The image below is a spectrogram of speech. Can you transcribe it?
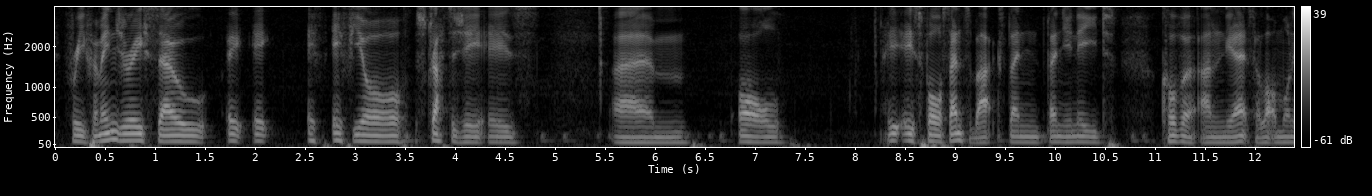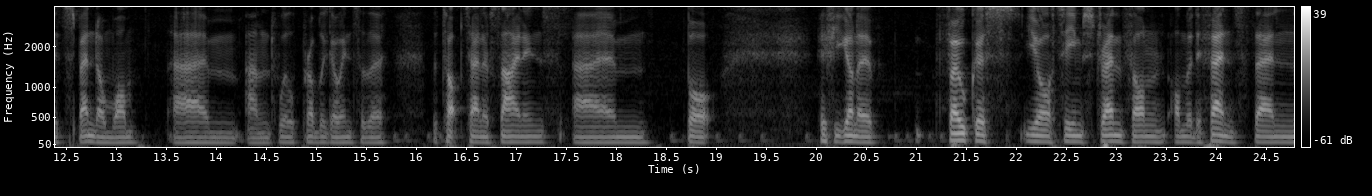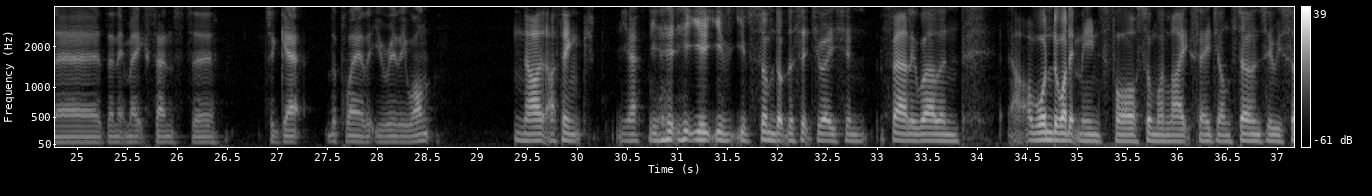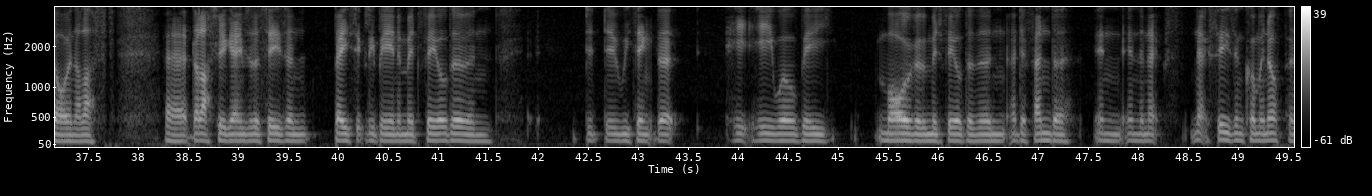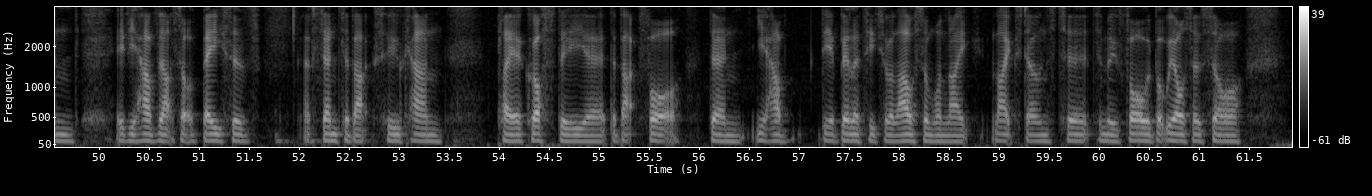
free from injury. So it, it if if your strategy is um, all is four centre backs, then then you need cover, and yeah, it's a lot of money to spend on one. Um, and we'll probably go into the the top ten of signings. Um, but if you're gonna focus your team's strength on on the defence, then uh, then it makes sense to to get the player that you really want. No, I think yeah, you, you you've you've summed up the situation fairly well, and I wonder what it means for someone like say John Stones, who we saw in the last uh, the last few games of the season, basically being a midfielder, and do, do we think that he he will be more of a midfielder than a defender in, in the next next season coming up. And if you have that sort of base of of centre backs who can play across the uh, the back four, then you have the ability to allow someone like like Stones to to move forward. But we also saw,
